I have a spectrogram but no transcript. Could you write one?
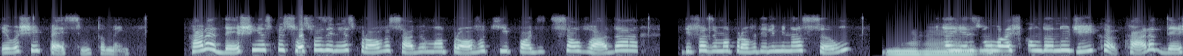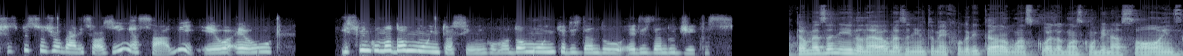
eu achei péssimo também. Cara, deixem as pessoas fazerem as provas, sabe? Uma prova que pode te salvar da, de fazer uma prova de eliminação. Uhum. E aí eles vão lá e ficam dando dica. Cara, deixa as pessoas jogarem sozinhas, sabe? Eu, eu. Isso me incomodou muito, assim, me incomodou muito eles dando, eles dando dicas. Até o mezanino, né? O mezanino também ficou gritando algumas coisas, algumas combinações.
